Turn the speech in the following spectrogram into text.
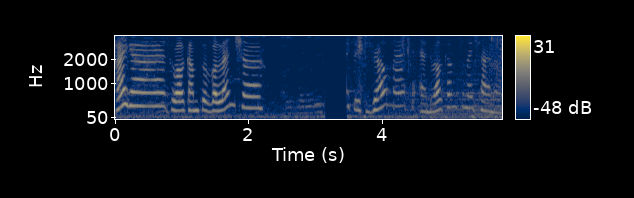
Hi guys! Welcome to Valencia! This is Mac and welcome to my channel.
